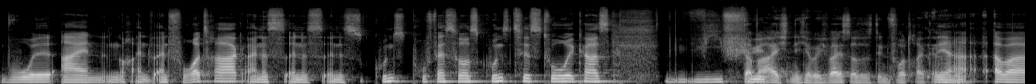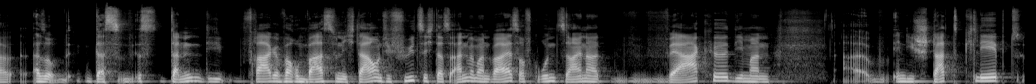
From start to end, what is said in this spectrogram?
wohl ein, noch ein, ein Vortrag eines, eines, eines Kunstprofessors, Kunsthistorikers, wie viel, Da war ich nicht, aber ich weiß, dass es den Vortrag gab. Ja, aber also das ist dann die Frage, warum warst du nicht da und wie fühlt sich das an, wenn man weiß, aufgrund seiner Werke, die man äh, in die Stadt klebt,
